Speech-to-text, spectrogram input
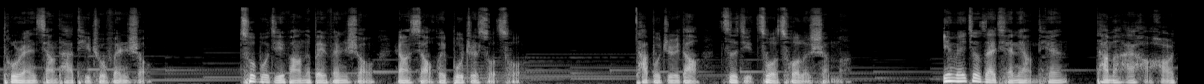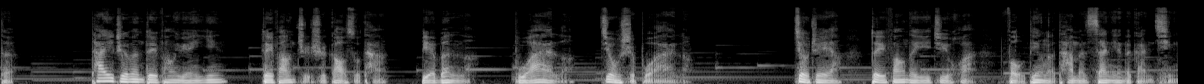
突然向他提出分手，猝不及防的被分手让小辉不知所措。他不知道自己做错了什么，因为就在前两天，他们还好好的。他一直问对方原因，对方只是告诉他别问了，不爱了。就是不爱了，就这样，对方的一句话否定了他们三年的感情。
